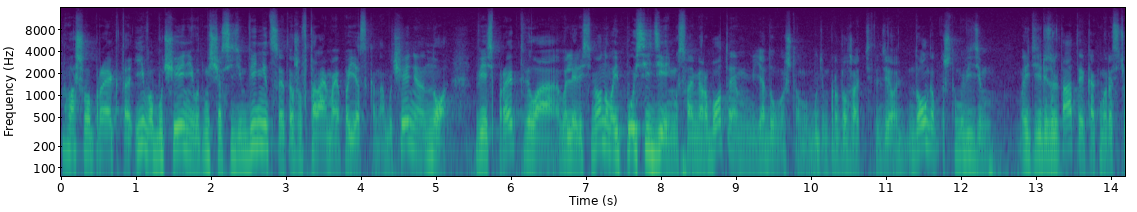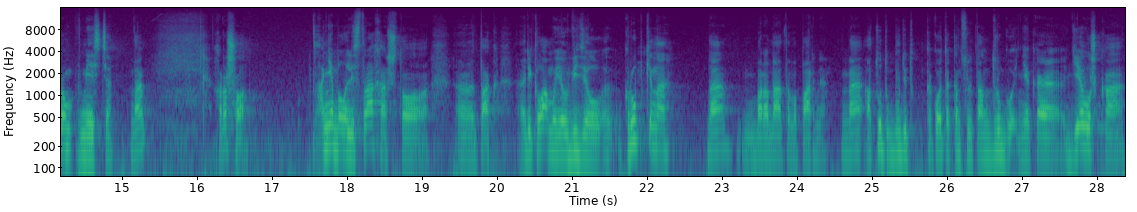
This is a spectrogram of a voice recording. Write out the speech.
вашего проекта и в обучении. Вот мы сейчас сидим в Виннице, это уже вторая моя поездка на обучение, но весь проект вела Валерия Семенова, и по сей день мы с вами работаем. Я думаю, что мы будем продолжать это делать долго, потому что мы видим эти результаты, как мы растем вместе. Да? Хорошо. А не было ли страха, что э, так, рекламу я увидел э, Крупкина, да, бородатого парня, да, а тут будет какой-то консультант другой, некая девушка,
